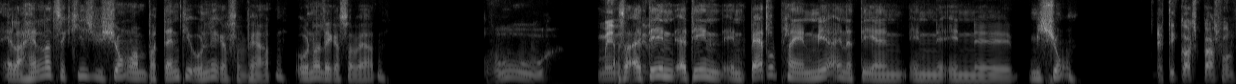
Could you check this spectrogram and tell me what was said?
eller handler Takis vision om, hvordan de underlægger sig verden? Underlægger sig verden? Uh, men... Altså, er det, en, er det en, en battleplan mere, end at det er en, en, en uh, mission? Ja, det er et godt spørgsmål.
